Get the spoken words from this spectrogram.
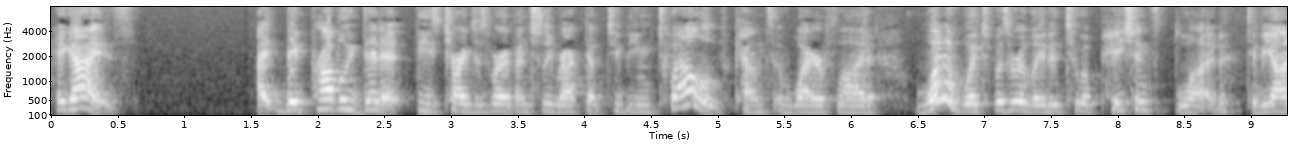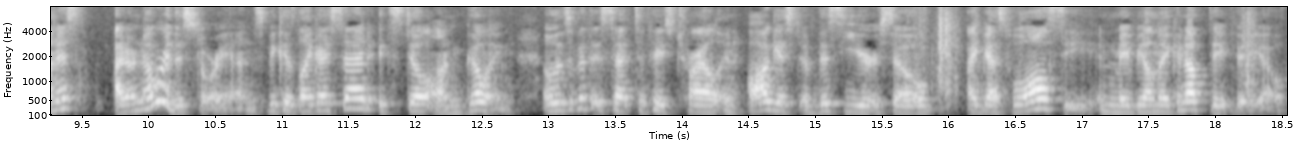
Hey guys, I, they probably did it. These charges were eventually racked up to being 12 counts of wire fraud, one of which was related to a patient's blood. To be honest, I don't know where this story ends, because like I said, it's still ongoing. Elizabeth is set to face trial in August of this year, so I guess we'll all see, and maybe I'll make an update video.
